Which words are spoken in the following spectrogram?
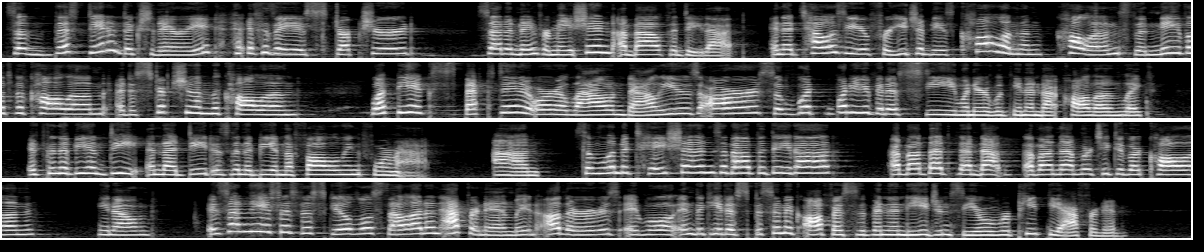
so this data dictionary is a structured set of information about the data. And it tells you for each of these column, columns, the name of the column, a description of the column, what the expected or allowed values are. So what, what are you going to see when you're looking at that column? Like it's going to be a date and that date is going to be in the following format. Um, some limitations about the data, about that, that, about that particular column, you know, in some cases, the skill will spell out an acronym. In others, it will indicate a specific office within an agency or repeat the acronym.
